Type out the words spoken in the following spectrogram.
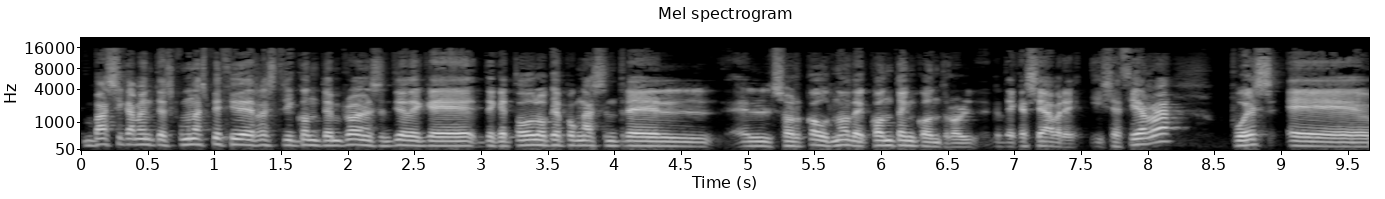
Básicamente es como una especie de Restrict Content Pro en el sentido de que, de que todo lo que pongas entre el, el shortcode, ¿no? De Content Control, de que se abre y se cierra, pues eh,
